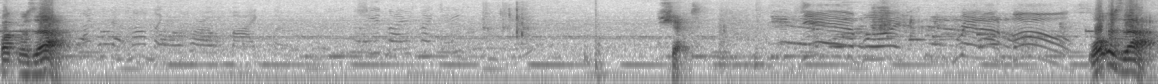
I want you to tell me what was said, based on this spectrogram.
Fuck was that? My stepmom likes to borrow my clothes. She admires my taste. Shit. Yeah, boy. Ran out of balls. What was that?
